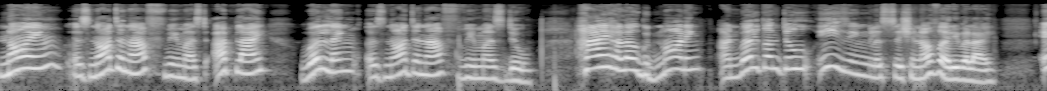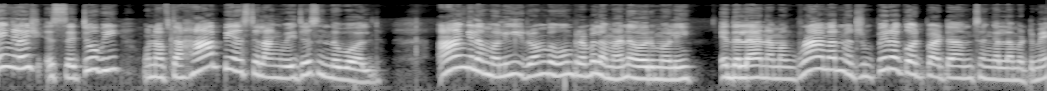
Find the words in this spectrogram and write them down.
Knowing is not enough, we must apply. Willing is not enough, we must do. Hi, hello, good morning, and welcome to Easy English session of Arivalai. English is said to be one of the happiest languages in the world. ஆங்கில மொழி ரொம்பவும் பிரபலமான ஒரு மொழி இதில் நம்ம கிராமர் மற்றும் பிற கோட்பாட்டு அம்சங்களில் மட்டுமே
